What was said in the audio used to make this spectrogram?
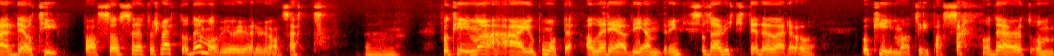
er det å tilpasse oss, rett og slett. Og det må vi jo gjøre uansett. Uh, for klimaet er jo på en måte allerede i endring, så det er viktig det der å, å klimatilpasse. Og det er jo et om,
